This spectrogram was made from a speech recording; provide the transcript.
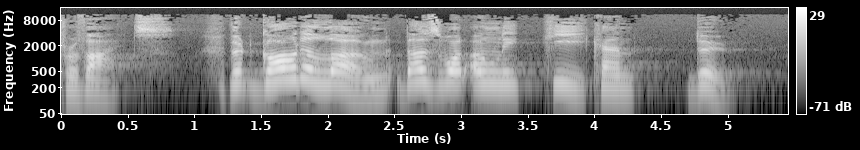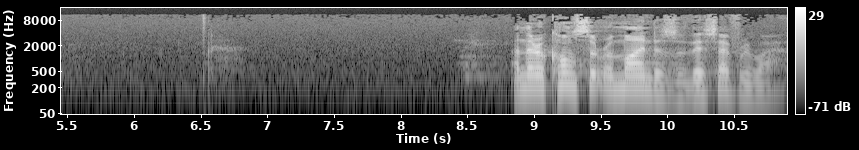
provides, that God alone does what only He can do. And there are constant reminders of this everywhere.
